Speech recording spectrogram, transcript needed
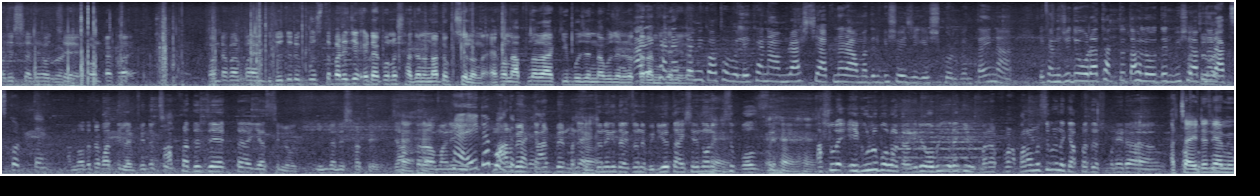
ওদের সাথে হচ্ছে কন্ট্যাক্ট হয় পরে আমি যতটুকু বুঝতে পারি যে এটা কোনো সাজানো নাটক ছিল না। এখন আপনারা কি বুঝেন না বুঝেন এটা আমি জানি না। আমি কথা বলি এখানে আমরা আসছি আপনারা আমাদের বিষয়ে জিজ্ঞেস করবেন তাই না? এখানে যদি ওরা থাকতো তাহলে ওদের বিষয়ে আপনারা আক্স করতেন। আমরা ওটা বাদ দিলাম কিন্তু আপনাদের যে একটা ইয়া ছিল সাথে যে হ্যাঁ, আপনারা মানে হ্যাঁ, এটা বলতে মারবেন পারেন। কাটবেন মানে হ্যাঁ। একজনে কিন্তু একজনের ভিডিওতে আইসে কিন্তু অনেক হ্যাঁ, কিছু বলছে হ্যাঁ, হ্যাঁ। আসলে এগুলো বলো কারণ এটা এটা কি মানে বানানো ছিল নাকি আপনাদের মানে এটা আচ্ছা এটা নিয়ে আমি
